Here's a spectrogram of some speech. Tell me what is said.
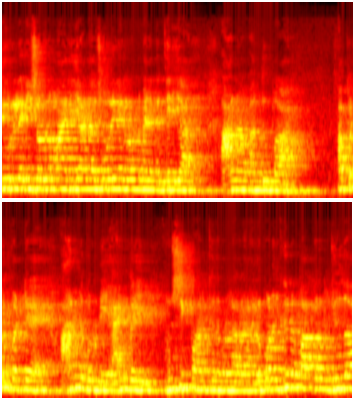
தூரில் நீ சொல்ற மாதிரியான சூழ்நிலைகள் ஒன்றும் எனக்கு தெரியாது. ஆனால் வந்து பார் அப்படிப்பட்ட ஆண்டவருடைய அன்பை ருசி பார்க்கிறவர்களாக நாங்கள் இருக்கணும் கீழே பார்க்கிறோம் ஜூதா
